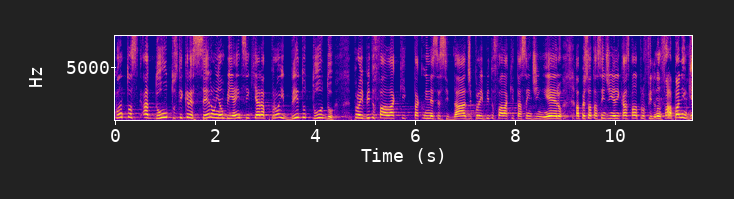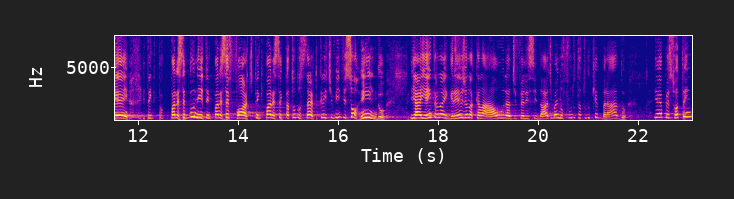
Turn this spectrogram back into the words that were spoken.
quantos adultos que cresceram em ambientes em que era proibido tudo, proibido falar que está com necessidade, proibido falar que está sem dinheiro, a pessoa está sem dinheiro em casa, fala para o filho, não fala para ninguém, e tem que parecer bonito, tem que parecer forte, tem que parecer que está tudo certo, o crente vive sorrindo, e aí entra na igreja naquela aura de felicidade, mas no fundo está tudo quebrado, e aí a pessoa tem,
